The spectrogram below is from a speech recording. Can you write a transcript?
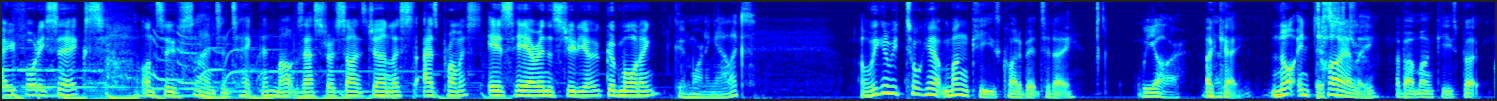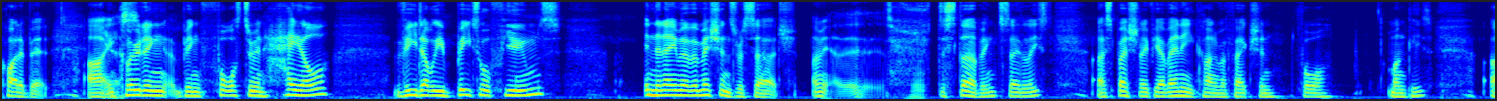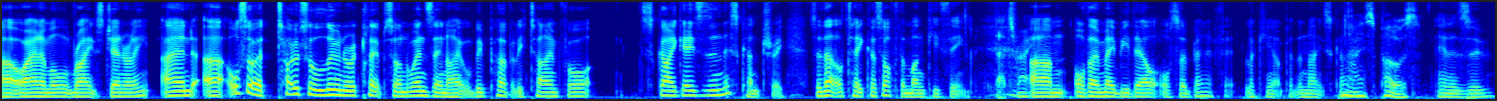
846. On to science and tech then. Mark Zastrow, science journalist, as promised, is here in the studio. Good morning. Good morning, Alex. Are we going to be talking about monkeys quite a bit today? We are. Okay. Not entirely about monkeys, but quite a bit, uh, Yes. including being forced to inhale VW beetle fumes in the name of emissions research. I mean, uh, disturbing to say the least, especially if you have any kind of affection for monkeys uh, or animal rights generally. And uh, also, a total lunar eclipse on Wednesday night will be perfectly timed for sky gazers in this country. So that'll take us off the monkey theme. That's right. Um, although maybe they'll also benefit looking up at the night sky I suppose. in a zoo.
